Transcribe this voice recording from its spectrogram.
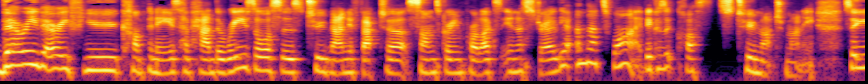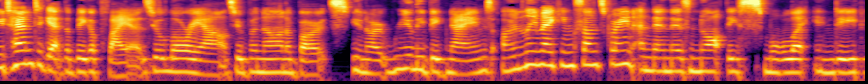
Very very few companies have had the resources to manufacture sunscreen products in Australia and that's why because it costs too much money. So you tend to get the bigger players, your L'Oreal's, your banana boats, you know, really big names only making sunscreen and then there's there's not these smaller indie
